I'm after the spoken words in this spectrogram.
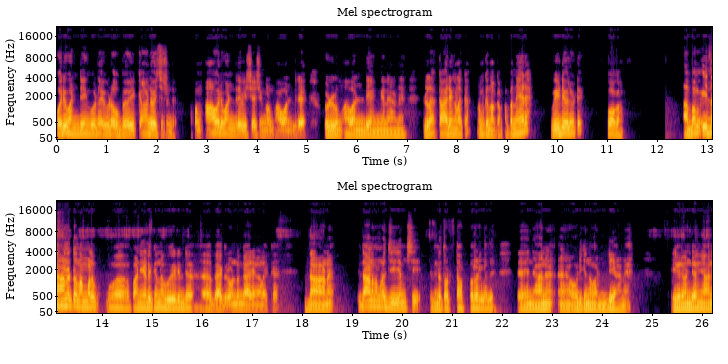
ഒരു വണ്ടിയും കൂടെ ഇവിടെ ഉപയോഗിക്കാണ്ട് വെച്ചിട്ടുണ്ട്. അപ്പം ആ ഒരു വണ്ടിയുടെ വിശേഷങ്ങളും ആ വണ്ടിയുടെ ഉള്ളും ആ വണ്ടി എങ്ങനെയാണ് ഉള്ള കാര്യങ്ങളൊക്കെ നമുക്ക് നോക്കാം. അപ്പൊ നേരെ വീഡിയോയിലോട്ട് പോകാം. അപ്പം ഇതാണ് കേട്ടോ നമ്മൾ പണിയെടുക്കുന്ന വീടിന്റെ ബാക്ക്ഗ്രൗണ്ടും കാര്യങ്ങളൊക്കെ. ഇതാണ് ഇതാണ് നമ്മളെ ജി എം സി ഇതിന്റെ തൊട്ടപ്പുറമുള്ളത് ഞാൻ ഓടിക്കുന്ന വണ്ടിയാണ്. ഈ ഒരു വണ്ടിയാണ് ഞാൻ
